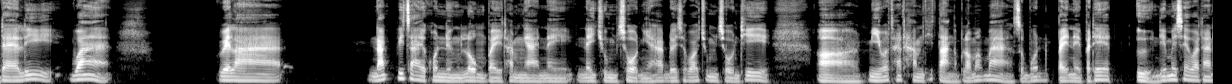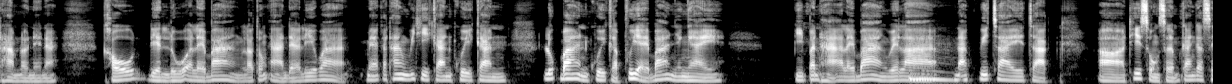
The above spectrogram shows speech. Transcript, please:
ไดอารี่ว่าเวลา นักวิจัยคนหนึ่งลงไปทำงานในในชุมชนเนี่ยครับโดยเฉพาะชุมชนที่เอ่อมีวัฒนธรรมที่ต่างกับเรามาก ๆ สมมติไปในประเทศอื่นที่ไม่ใช่วัฒนธรรมเราเนี่ยนะเขาเรียนรู้อะไรบ้าง เราต้องอ่านไดอารี่ว่าแม้กระทั่งวิธีการคุยกันลูกบ้านคุยกับผู้ใหญ่บ้านยังไง มีปัญหาอะไรบ้าง เวลาอืมนักวิจัยจากอ่าที่ส่งเสริมการเกษ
